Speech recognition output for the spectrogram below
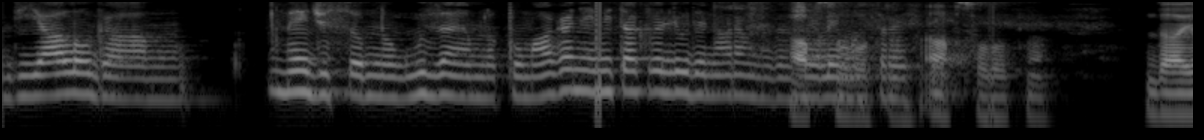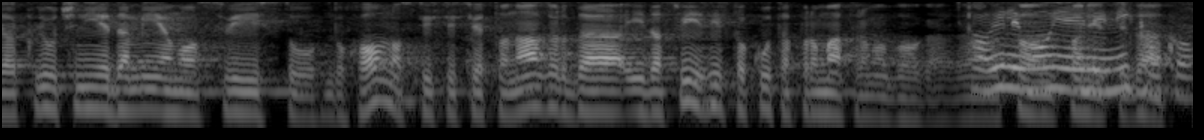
dijaloga, međusobnog uzajamnog pomaganja i mi takve ljude naravno da želimo sresti. Apsolutno. Da, jer ključ nije da mi imamo svi istu duhovnost, isti svjetonazor da, i da svi iz istog kuta promatramo Boga. Da, Kao ili to, moje ili nikako.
